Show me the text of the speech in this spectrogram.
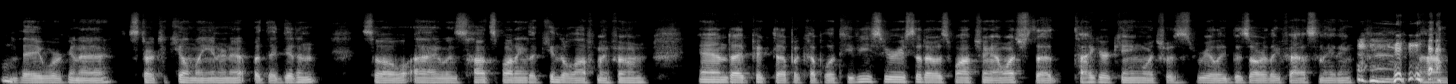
hmm. they were going to start to kill my internet, but they didn't. So I was hotspotting the Kindle off my phone and I picked up a couple of TV series that I was watching. I watched the Tiger King, which was really bizarrely fascinating. yeah, um,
